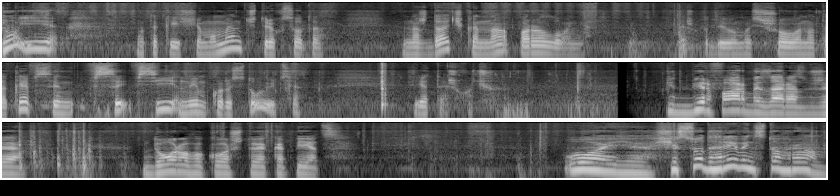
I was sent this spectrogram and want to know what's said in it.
Ну і отакий ще момент: 400 наждачка на поролоні. Теж подивимось, що воно таке. Всі, всі, всі ним користуються. Я теж хочу. Підбір фарби зараз вже дорого коштує капець. Ой, 600 гривень 100 грам.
